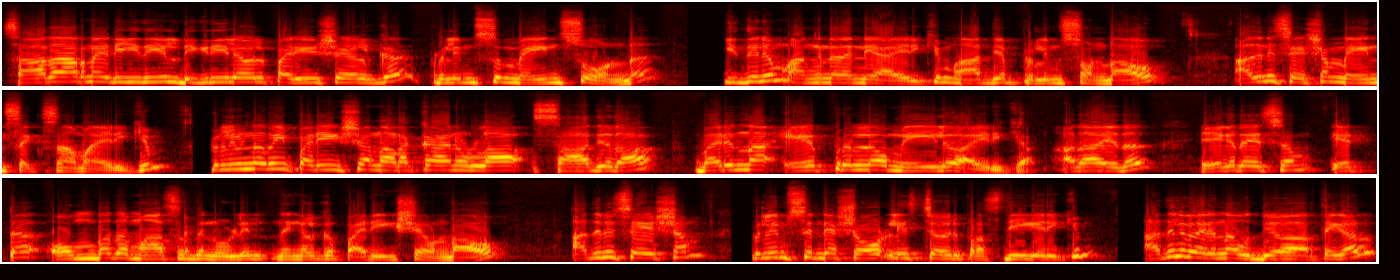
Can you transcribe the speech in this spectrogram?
സാധാരണ രീതിയിൽ ഡിഗ്രി ലെവൽ പരീക്ഷകൾക്ക് പ്രിലിംസും മെയിൻസും ഉണ്ട്. ഇതിനും അങ്ങനെ തന്നെ ആയിരിക്കും. ആദ്യം പ്രിലിംസ് ഉണ്ടാവും. അതിനുശേഷം മെയിൻസ് എക്സാം ആയിരിക്കും. പ്രിലിമിനറി പരീക്ഷ നടക്കാനുള്ള സാധ്യത വരുന്ന ഏപ്രിലോ മെയിലോ ആയിരിക്കാം. അതായത് ഏകദേശം എട്ട് ഒമ്പത് മാസത്തിനുള്ളിൽ നിങ്ങൾക്ക് പരീക്ഷ ഉണ്ടാവും. അതിനുശേഷം പ്രിലിംസിന്റെ ഷോർട്ട് ലിസ്റ്റ് അവർ പ്രസിദ്ധീകരിക്കും. അതിൽ വരുന്ന ഉദ്യോഗാർത്ഥികൾ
